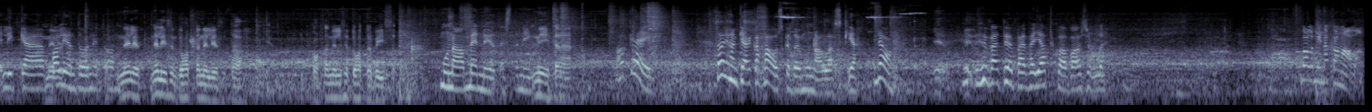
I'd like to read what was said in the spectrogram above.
Eli paljon tuo nyt on. neljä- 4400 kohta 4500. Muna on mennyt jo tästä niin. Niin, tänään. Okei. Toihankin aika hauska toi munanlaskija. Joo. Hy- hyvää työpäivän jatkoa vaan sulle. Valmiina kanalaan.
